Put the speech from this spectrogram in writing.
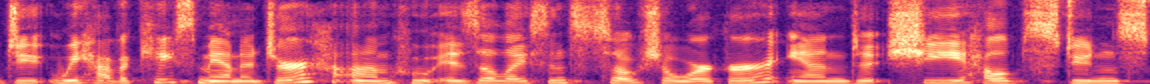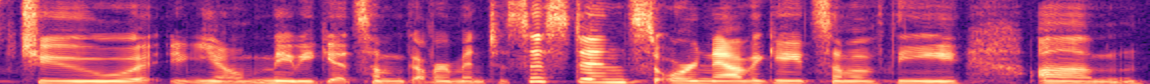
do we have a case manager um, who is a licensed social worker and she helps students to you know maybe get some government assistance or navigate some of the um,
